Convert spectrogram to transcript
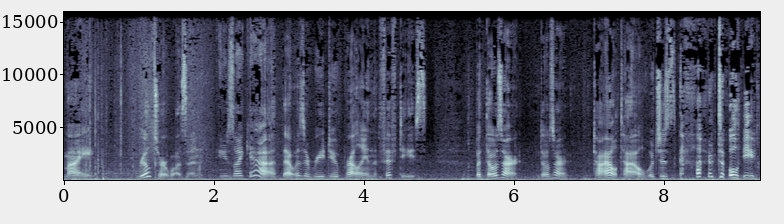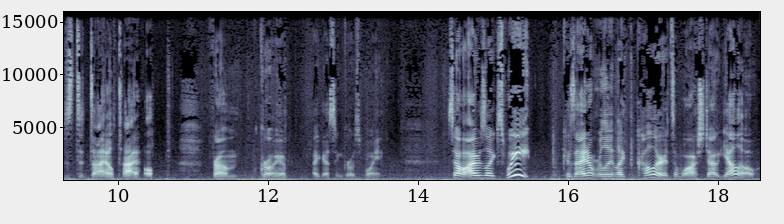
My realtor wasn't. He's like, yeah, that was a redo probably in the 50s. But those aren't those aren't tile tile, which is I'm totally used to tile tile from growing up, I guess, in Grosse Pointe. So I was like, sweet, because I don't really like the color. It's a washed out yellow.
